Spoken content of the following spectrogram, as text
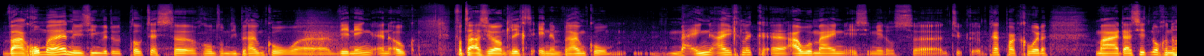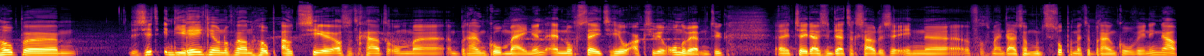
waarom. Hè? Nu zien we de protesten rondom die bruinkoolwinning. en ook Fantasieland ligt in een bruinkoolmijn eigenlijk. Eh, oude mijn is inmiddels eh, natuurlijk een pretpark geworden. Maar daar zit nog een hoop... er zit in die regio nog wel een hoop oud zeer als het gaat om een bruinkoolmijnen. En nog steeds heel actueel onderwerp natuurlijk. Eh, in 2030 zouden ze in, eh, volgens mij Duitsland moeten stoppen met de bruinkoolwinning. Nou,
